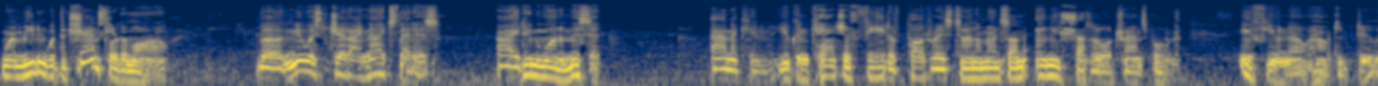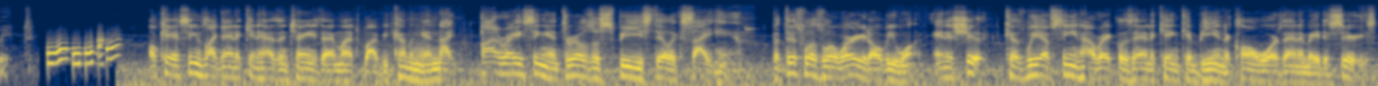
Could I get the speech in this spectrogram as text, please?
We're meeting with the Chancellor tomorrow. The newest Jedi Knights, that is. I didn't want to miss it. Anakin, you can catch a feed of race tournaments on any shuttle or transport, if you know how to do it. Okay, it seems like Anakin hasn't changed that much by becoming a knight. Pod racing and thrills of speed still excite him. But this was what worried Obi-Wan, and it should, because we have seen how reckless Anakin can be in the Clone Wars animated series,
